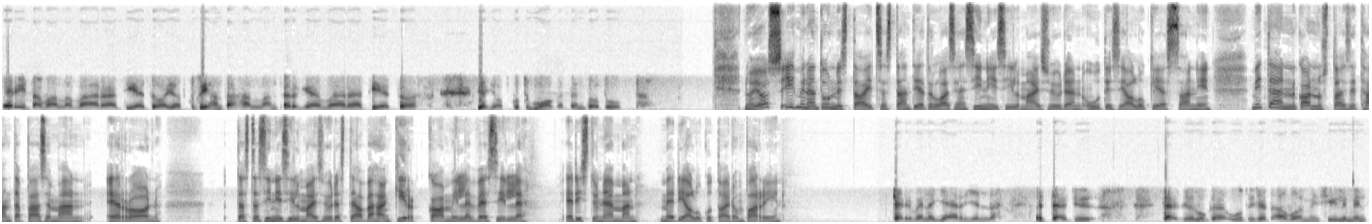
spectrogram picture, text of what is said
eri tavalla väärää tietoa. Jotkut ihan tahallaan törkeän väärää tietoa ja jotkut muokaten totuutta. No jos ihminen tunnistaa itsestään tietynlaisen sinisilmäisyyden uutisia lukiessaan, niin miten kannustaisit häntä pääsemään eroon tästä sinisilmäisyydestä ja vähän kirkkaammille vesille edistyneemmän medialukutaidon pariin? Terveellä järjellä. Että täytyy, täytyy lukea uutiset avoimin silmin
